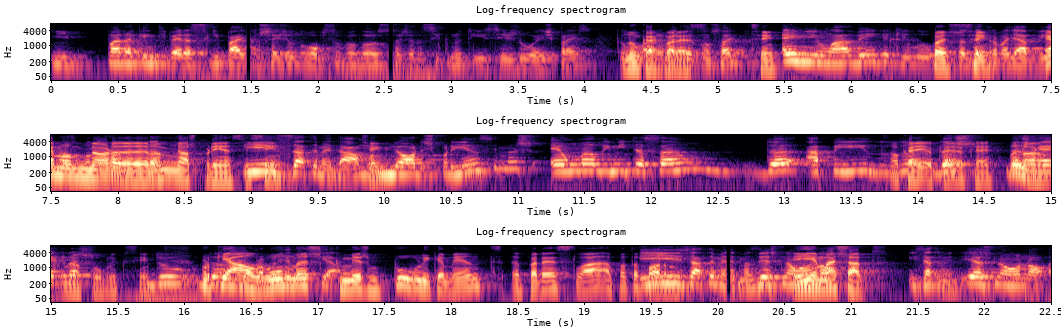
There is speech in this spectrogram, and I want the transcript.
E para quem tiver a seguir páginas, seja no Observador, seja da SIC Notícias, do Express, que eu Nunca aparece. aconselho, sim. em nenhum lado vem que aquilo pois, portanto, é trabalhado via É uma melhor, portanto, uma melhor experiência, sim. Exatamente, há uma sim. melhor experiência, mas é uma limitação da API, do, okay, okay, das, okay. das não, regras não é público, sim. Do, Porque há algumas que mesmo publicamente aparece lá a plataforma. Exatamente, mas esse não é, é o mais chato. Exatamente, esse não é a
